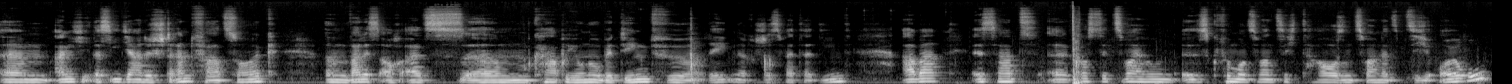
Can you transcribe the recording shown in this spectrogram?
Ähm, eigentlich das ideale Strandfahrzeug ähm, weil es auch als ähm, Cabrio nur bedingt für regnerisches Wetter dient. Aber es hat äh, kostet 25.270 Euro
